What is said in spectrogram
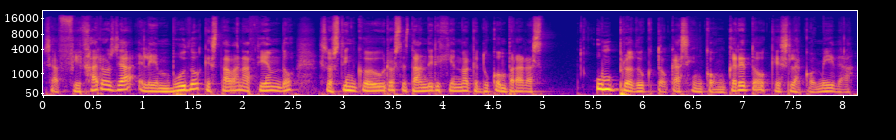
O sea, fijaros ya el embudo que estaban haciendo, esos 5 euros te estaban dirigiendo a que tú compraras un producto casi en concreto, que es la comida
